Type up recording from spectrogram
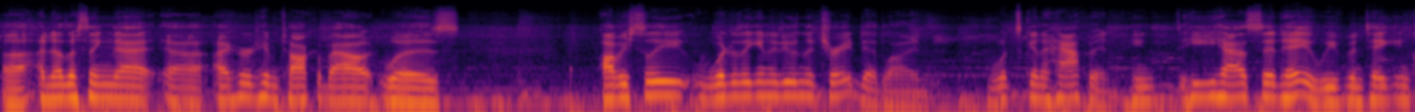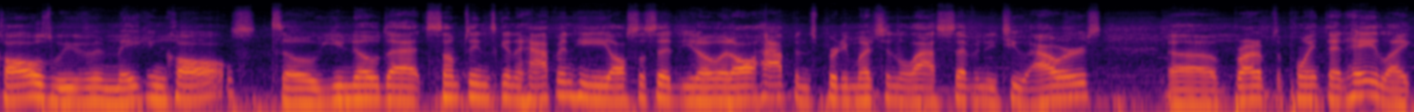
Uh, another thing that uh, I heard him talk about was obviously what are they going to do in the trade deadline? What's going to happen? He he has said, "Hey, we've been taking calls, we've been making calls, so you know that something's going to happen." He also said, "You know, it all happens pretty much in the last 72 hours." Uh, brought up the point that hey, like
